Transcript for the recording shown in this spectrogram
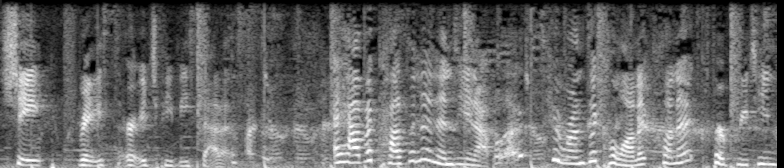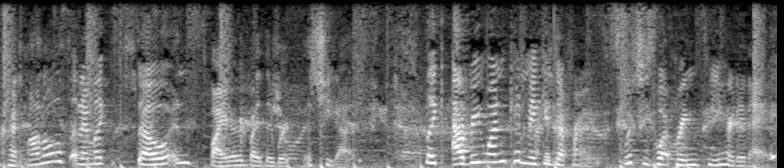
shape, race, or HPV status. I have a cousin in Indianapolis who runs a colonic clinic for preteen print models, and I'm like so inspired by the work that she does. Like everyone can make a difference, which is what brings me here today.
